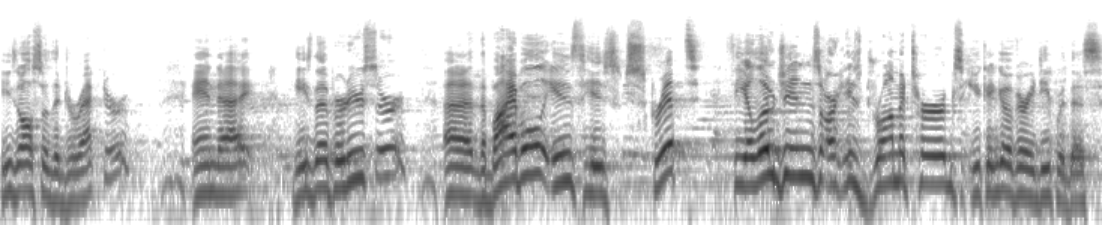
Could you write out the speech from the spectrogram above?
He's also the director, and uh, he's the producer. Uh, the Bible is his script. Theologians are his dramaturgs. You can go very deep with this.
